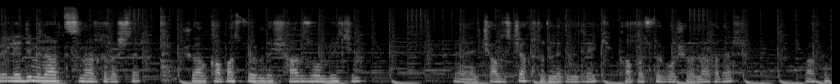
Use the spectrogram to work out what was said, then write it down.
Ve LED'imin artısını arkadaşlar. Şu an kapasitörümde şarj olduğu için e, çalışacaktır LED'im direkt. Kapasitör boşalana kadar. Bakın.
